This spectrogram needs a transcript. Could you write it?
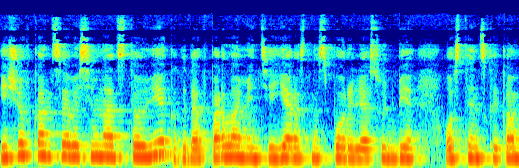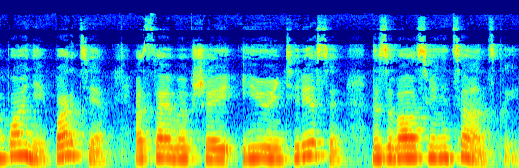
Еще в конце XVIII века, когда в парламенте яростно спорили о судьбе Остинской компании, партия, отстаивавшая ее интересы, называлась Венецианской.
